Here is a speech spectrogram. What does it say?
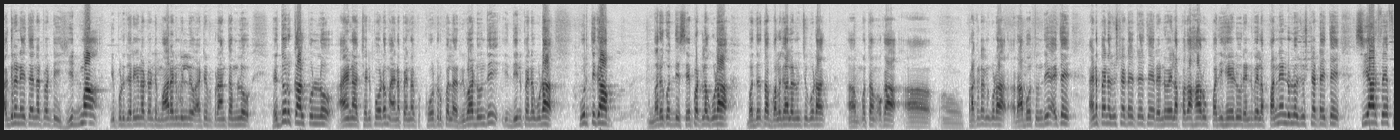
అగ్రనేత అయినటువంటి హిడ్మా ఇప్పుడు జరిగినటువంటి మారణమిల్లు అటవీ ప్రాంతంలో ఎదురు కాల్పుల్లో ఆయన చనిపోవడం ఆయన పైన కోటి రూపాయల రివార్డు ఉంది. ఈ దీనిపైన కూడా పూర్తిగా మరికొద్ది సేపట్లో కూడా భద్రతా బలగాల నుంచి కూడా మొత్తం ఒక ప్రకటన కూడా రాబోతుంది. అయితే ఆయన పైన చూసినట్టయితే రెండు వేల పదహారు పదిహేడు రెండు వేల పన్నెండులో చూసినట్టయితే సిఆర్పిఎఫ్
